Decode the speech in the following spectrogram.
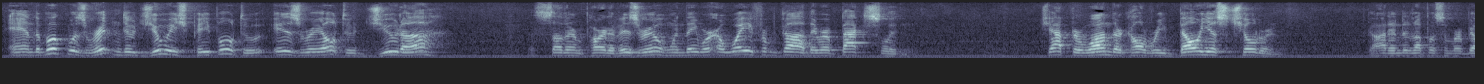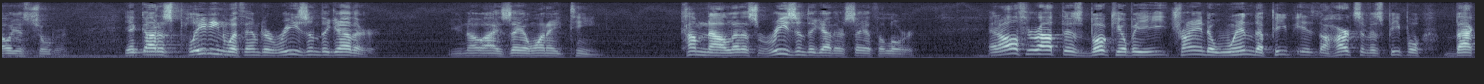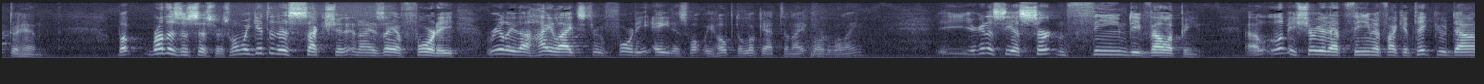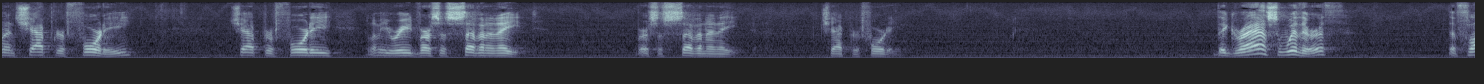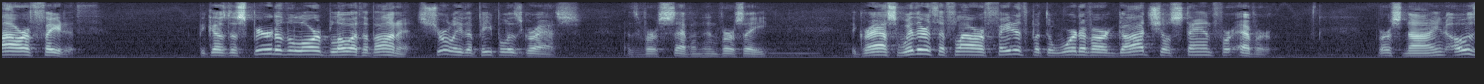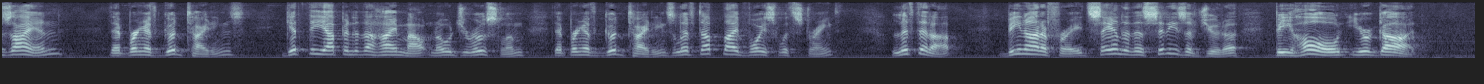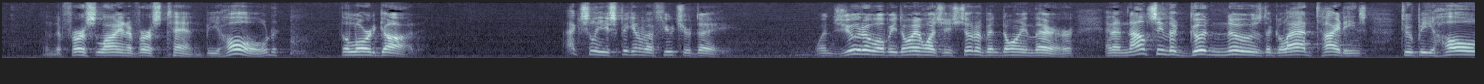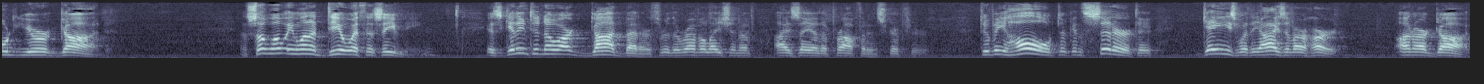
And the book was written to Jewish people, to Israel, to Judah, the southern part of Israel, when they were away from God. They were backslidden. Chapter 1, they're called rebellious children. God ended up with some rebellious children. Yet God is pleading with them to reason together. You know Isaiah 118. Come now, let us reason together, saith the Lord. And all throughout this book, he'll be trying to win the, the hearts of his people back to him. But, brothers and sisters, when we get to this section in Isaiah 40, really the highlights through 48 is what we hope to look at tonight, Lord willing. You're going to see a certain theme developing. Uh, let me show you that theme if I can take you down in chapter 40. Chapter 40 let me read verses 7 and 8. Verses 7 and 8, chapter 40. The grass withereth, the flower fadeth, because the Spirit of the Lord bloweth upon it. Surely the people is grass. That's verse 7 and verse 8. The grass withereth, the flower fadeth, but the word of our God shall stand forever. Verse 9 O Zion, that bringeth good tidings, Get thee up into the high mountain, O Jerusalem, that bringeth good tidings. Lift up thy voice with strength. Lift it up. Be not afraid. Say unto the cities of Judah, Behold your God. In the first line of verse 10, Behold the Lord God. Actually, he's speaking of a future day when Judah will be doing what she should have been doing there and announcing the good news, the glad tidings, to behold your God. And so, what we want to deal with this evening is getting to know our God better through the revelation of Isaiah the prophet in Scripture. To behold, to consider, to gaze with the eyes of our heart on our God.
